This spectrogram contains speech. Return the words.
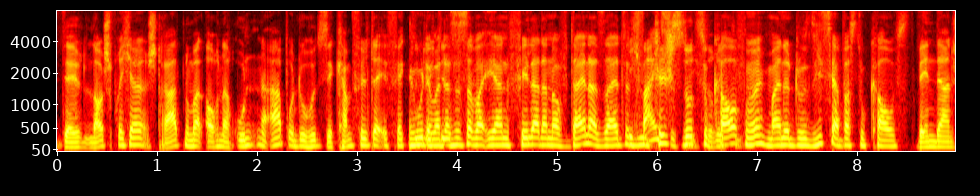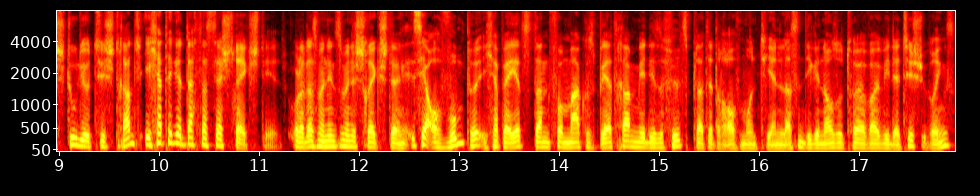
der Lautsprecher strahlt nun mal auch nach unten ab und du holst dir Kampffiltereffekte. Ja gut, aber das ist aber eher ein Fehler dann auf deiner Seite, Ich den weiß Tisch so zu so kaufen. ne? Ich meine, du siehst ja, was du kaufst. wenn da ein Studiotisch dran Ich hatte gedacht, dass der schräg steht. Oder dass man den zumindest schräg stellen kann. Ist ja auch Wumpe. Ich habe ja jetzt dann von Markus Bertram mir diese Filzplatte drauf montieren lassen, die genauso teuer war wie der Tisch übrigens.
